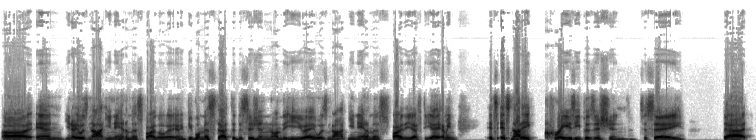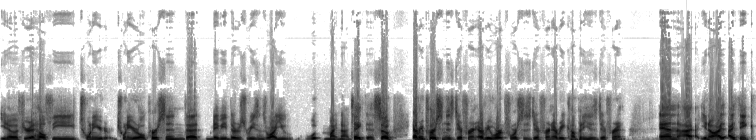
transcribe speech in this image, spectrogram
Uh, and you know it was not unanimous by the way. I mean people missed that. The decision on the eua was not unanimous by the fda i mean it's it's not a crazy position to say that you know if you're a healthy 20 20 year old person that maybe there's reasons why you w- might not take this so every person is different every workforce is different every company is different and i you know i, I think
